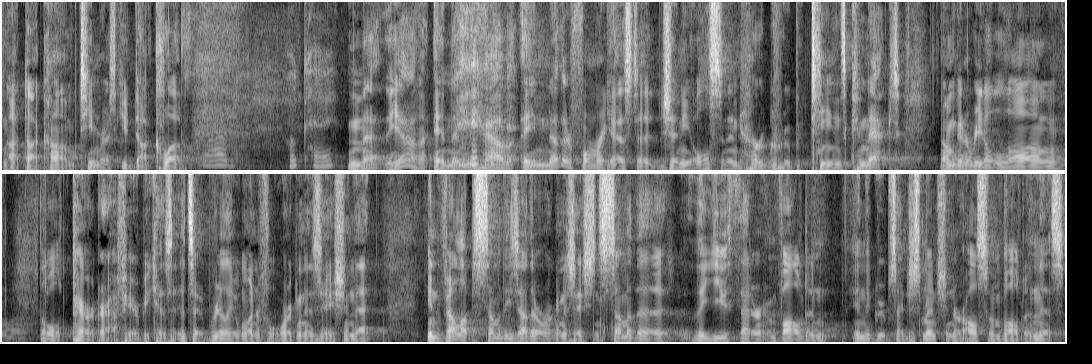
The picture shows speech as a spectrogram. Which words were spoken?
not dot .com. Teamrescue.club. Wow. Okay. And that, yeah, and then we have another former guest, uh, Jenny Olson, and her group, Teens Connect. I'm going to read a long little paragraph here because it's a really wonderful organization that envelops some of these other organizations. Some of the, the youth that are involved in, in the groups I just mentioned are also involved in this.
